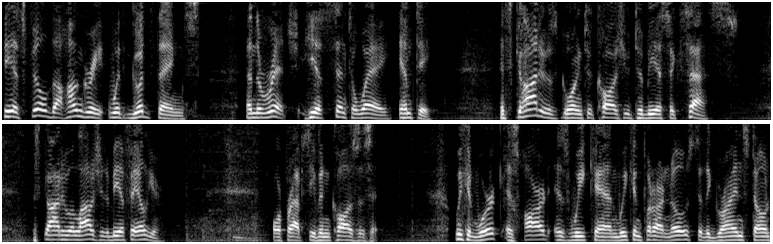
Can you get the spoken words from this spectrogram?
He has filled the hungry with good things, and the rich He has sent away empty. It's God who is going to cause you to be a success. It's God who allows you to be a failure or perhaps even causes it. We can work as hard as we can. We can put our nose to the grindstone.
